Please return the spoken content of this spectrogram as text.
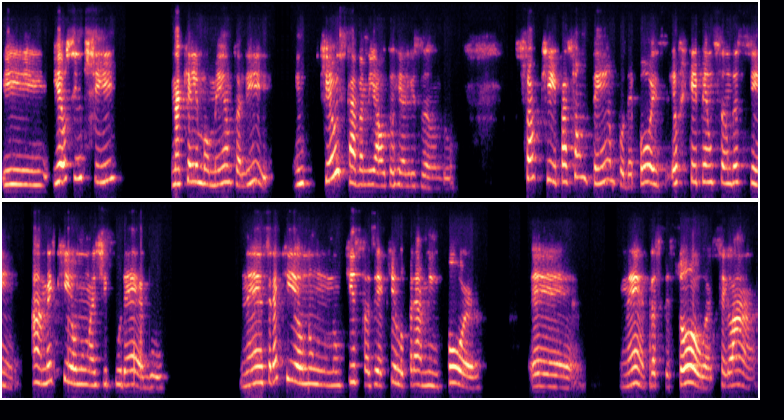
e, e eu senti naquele momento ali em que eu estava me autorrealizando. Só que passou um tempo depois, eu fiquei pensando assim: ah, mas que eu não agi por ego? Né? Será que eu não, não quis fazer aquilo para me impor é, né, para as pessoas, sei lá?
